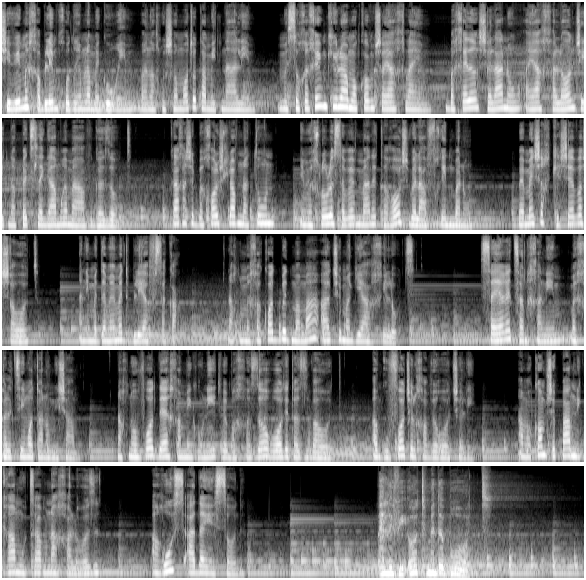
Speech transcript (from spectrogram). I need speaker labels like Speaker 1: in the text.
Speaker 1: 70 מחבלים חודרים למגורים, ואנחנו שומעות אותם מתנהלים. משוחחים כאילו המקום שייך להם. בחדר שלנו היה חלון שהתנפץ לגמרי מההפגזות. ככה שבכל שלב נתון הם יכלו לסבב מעט את הראש ולהבחין בנו. במשך כשבע שעות אני מדממת בלי הפסקה. אנחנו מחכות בדממה עד שמגיע החילוץ. סיירת צנחנים מחלצים אותנו משם. אנחנו עוברות דרך המיגונית ובחזור רואות את הזוועות, הגופות של חברות שלי. המקום שפעם נקרא מוצב נחל עוז, הרוס עד היסוד.
Speaker 2: הלוויות מדברות.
